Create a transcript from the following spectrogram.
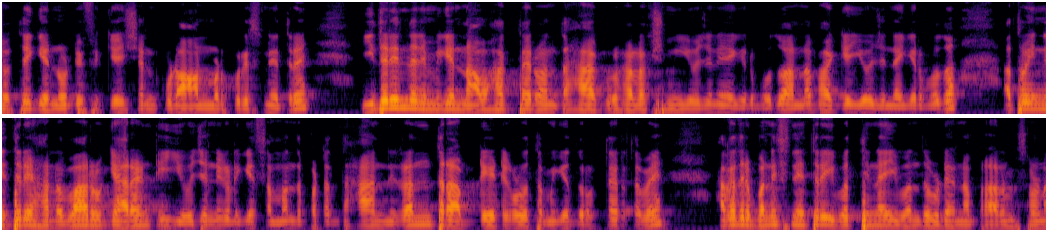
ಜೊತೆಗೆ ನೋಟಿಫಿಕೇಶನ್ ಕೂಡ ಆನ್ ಮಾಡ್ಕೊರಿ ಸ್ನೇಹಿತರೆ. ಇದರಿಂದ ನಿಮಗೆ ನಾವು ಹಾಕ್ತಾ ಇರುವಂತಹ ಗೃಹಲಕ್ಷ್ಮಿ ಯೋಜನೆ ಆಗಿರ್ಬೋದು, ಅನ್ನಭಾಗ್ಯ ಯೋಜನೆ ಆಗಿರ್ಬೋದು, ಅಥವಾ ಇನ್ನಿತರೆ ಹಲವಾರು ಗ್ಯಾರಂಟಿ ಯೋಜನೆಗಳಿಗೆ ಸಂಬಂಧಪಟ್ಟಂತಹ ನಿರಂತರ ಅಪ್ಡೇಟ್ಗಳು ತಮಗೆ ದೊರಕ್ತಾ ಇರ್ತವೆ. ಹಾಗಾದ್ರೆ ಬನ್ನಿ ಸ್ನೇಹಿತರೆ, ಇವತ್ತಿನ ಈ ಒಂದು ವಿಡಿಯೋನ ಪ್ರಾರಂಭಿಸೋಣ.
